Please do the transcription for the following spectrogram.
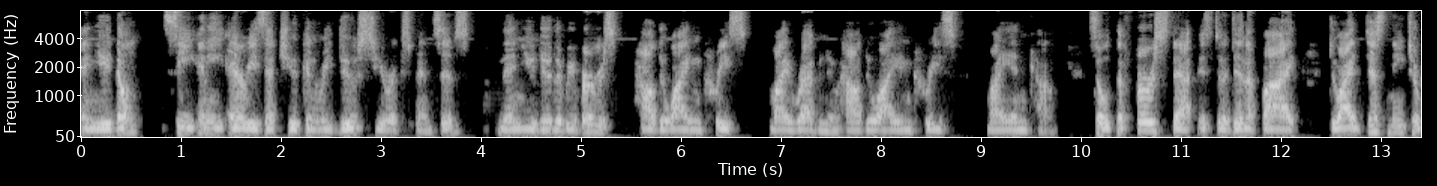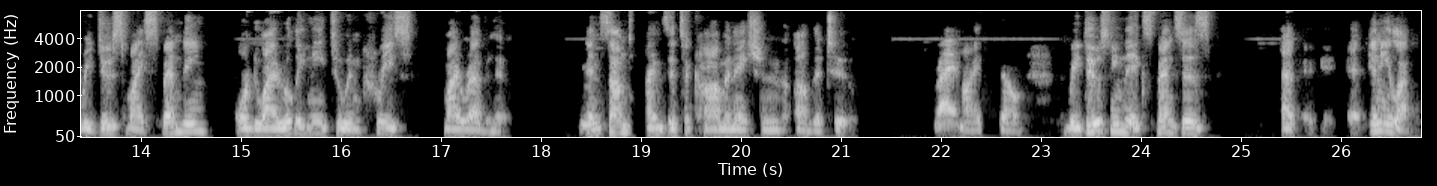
and you don't see any areas that you can reduce your expenses, then you do the reverse. How do I increase my revenue? How do I increase my income? So the first step is to identify do I just need to reduce my spending or do I really need to increase my revenue? Mm-hmm. And sometimes it's a combination of the two. Right. Right. So reducing the expenses at, at any level.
